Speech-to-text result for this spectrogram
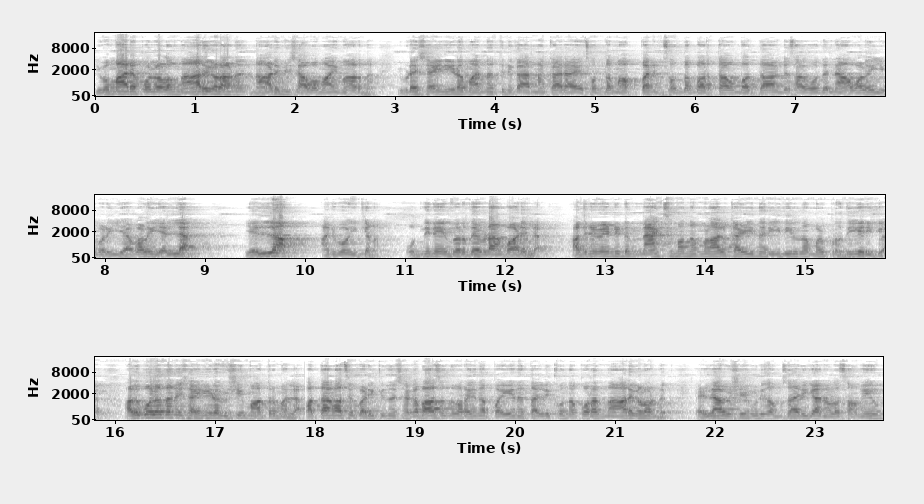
ഇവന്മാരെ പോലുള്ള നാറുകളാണ് നാടിന് ശാപമായി മാറുന്നത്. ഇവിടെ ഷൈനിയുടെ മരണത്തിന് കാരണക്കാരായ സ്വന്തം അപ്പനും സ്വന്തം ഭർത്താവും ഭർത്താവിന്റെ സഹോദരൻ അവൾ ഇവൾ എവൾ എല്ലാം എല്ലാം അനുഭവിക്കണം. ഒന്നിനെയും വെറുതെ വിടാൻ പാടില്ല. അതിനു വേണ്ടിയിട്ട് മാക്സിമം നമ്മളാൽ കഴിയുന്ന രീതിയിൽ നമ്മൾ പ്രതികരിക്കുക. അതുപോലെ തന്നെ ഷൈനിയുടെ വിഷയം മാത്രമല്ല പത്താം ക്ലാസ്സിൽ പഠിക്കുന്ന ശകബാസ് എന്ന് പറയുന്ന പയ്യനെ തല്ലിക്കൊന്ന കുറെ നാറുകളുണ്ട്. എല്ലാ വിഷയവും കൂടി സംസാരിക്കാനുള്ള സമയവും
